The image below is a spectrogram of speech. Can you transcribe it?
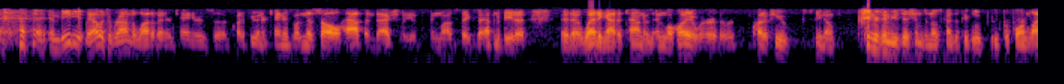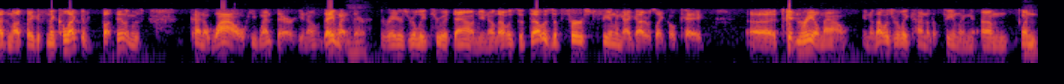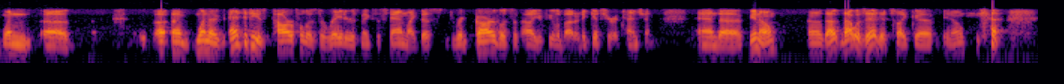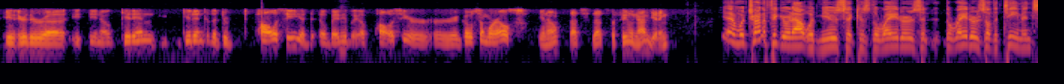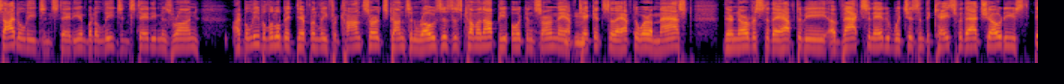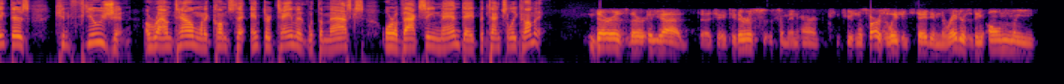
immediately, I was around a lot of entertainers, uh, quite a few entertainers when this all happened. Actually, in Las Vegas, I happened to be at a at a wedding out of town in La Jolla, where there were quite a few, you know, singers and musicians and those kinds of people who, who perform live in Las Vegas. And the collective feeling was kind of wow, he went there. You know, they went there. The Raiders really threw it down. You know, that was the, that was the first feeling I got. It was like, okay, uh, it's getting real now. You know, that was really kind of the feeling um, when when. Uh, uh, uh, when an entity as powerful as the Raiders makes a stand like this, regardless of how you feel about it, it gets your attention. And uh, you know, uh, that that was it. It's like uh, you know, either uh, you know get in get into the policy, obey the policy, or, or go somewhere else. You know, that's that's the feeling I'm getting. Yeah, and we're trying to figure it out with music because the Raiders and the Raiders are the team inside Allegiant Stadium, but Allegiant Stadium is run, I believe, a little bit differently for concerts. Guns N' Roses is coming up. People are concerned. They have mm-hmm. tickets, so they have to wear a mask. They're nervous. Do they have to be uh, vaccinated, which isn't the case for that show? Do you think there's confusion around town when it comes to entertainment with the masks or a vaccine mandate potentially coming? There is there yeah uh, JT there is some inherent confusion. As far as Allegiant Stadium the Raiders are the only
